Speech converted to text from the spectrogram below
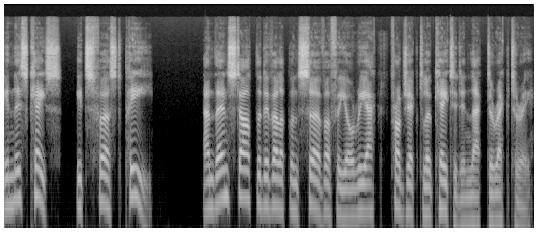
In this case, it's first P. And then start the development server for your React project located in that directory.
